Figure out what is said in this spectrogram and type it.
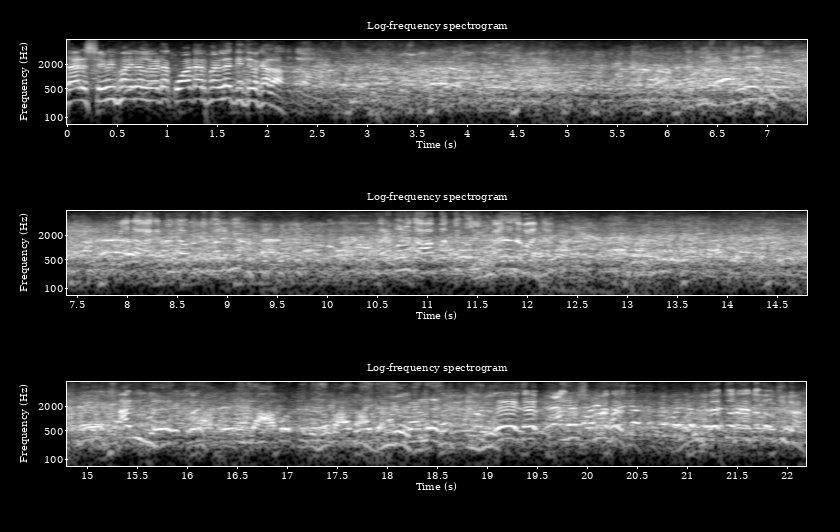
এটা সেমিফাইনাল এটা কোয়ার্টার ফাইনালের দ্বিতীয় খেলা দাদা আগে থেকে আপত্তি করেনি আরে বলো তো আপত্তি করলে ফাইনালে বাঁচা এই যে পানির সময় দেখো এই তোরা এত বলছি কেন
